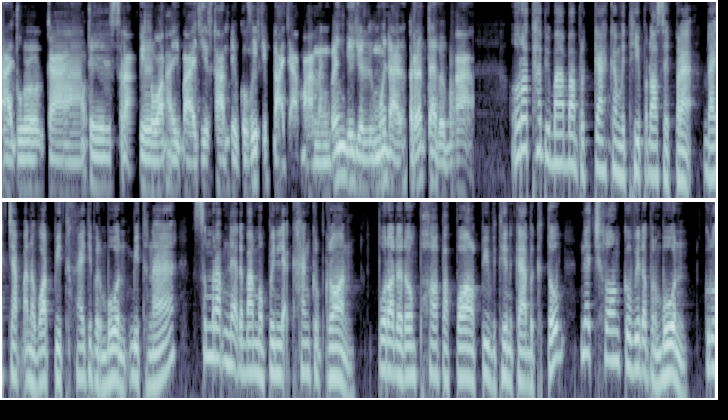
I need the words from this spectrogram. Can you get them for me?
អាចទួលការទេស្រាក់ពីរដ្ឋហើយបែរជាស្ថានភាព COVID ជាដាច់អាបាននឹងវិញវាជារឿងមួយដែលរឹតតែពិបាក រដ្ឋាភិបាលបានប្រកាសកម្មវិធីផ្ដល់សេប្រាក់ដែលចាប់អនុវត្តពីថ្ងៃទី9មិថុនាសម្រាប់អ្នកដែលបានបំពេញលក្ខខណ្ឌគ្រប់គ្រាន់ពលរដ្ឋដែលរងផលប៉ះពាល់ពីវិធានការបិទគប់អ្នកឆ្លង COVID-19 គ្រួ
